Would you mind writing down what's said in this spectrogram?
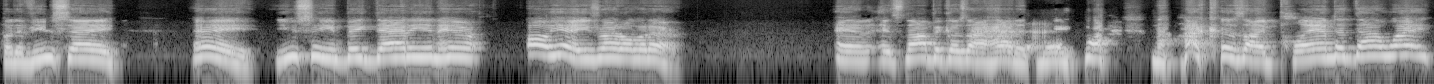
But if you say, "Hey, you seen Big Daddy in here?" Oh yeah, he's right over there. And it's not because I had it not because I planned it that way.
